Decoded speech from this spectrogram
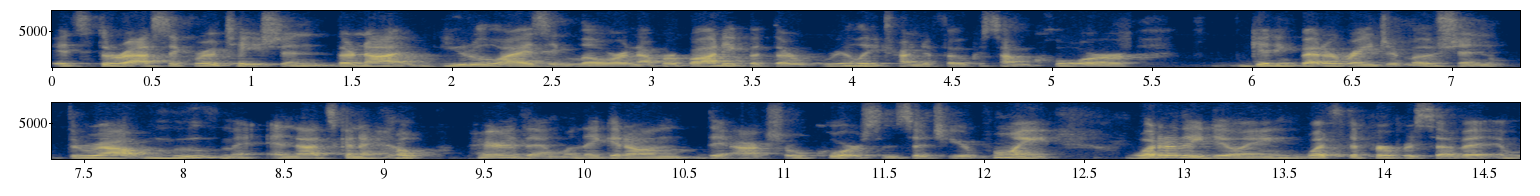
it's thoracic rotation. They're not utilizing lower and upper body, but they're really trying to focus on core, getting better range of motion throughout movement. And that's going to help prepare them when they get on the actual course. And so to your point, what are they doing what's the purpose of it and,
